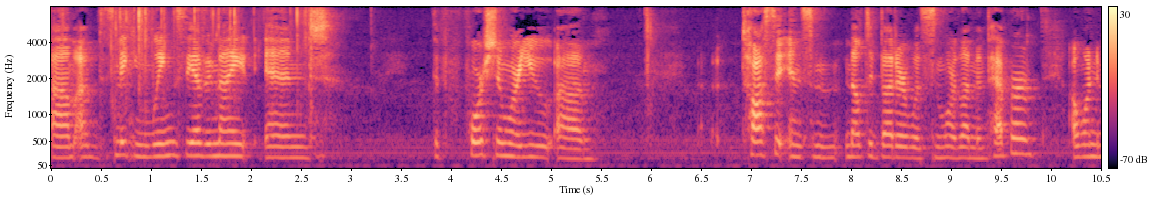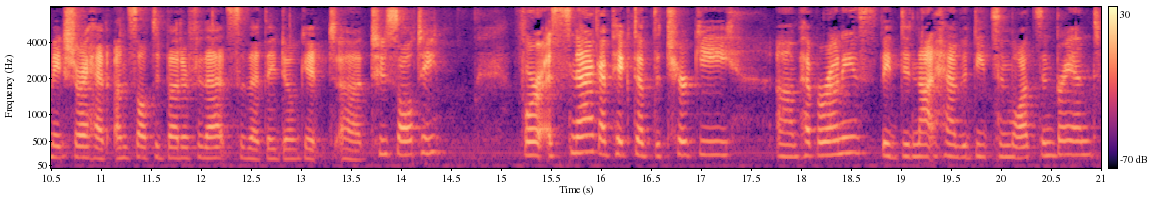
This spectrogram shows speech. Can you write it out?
um, I was making wings the other night, and portion where you um, toss it in some melted butter with some more lemon pepper, I wanted to make sure I had unsalted butter for that so that they don't get uh, too salty. For a snack, I picked up the turkey um, pepperonis. They did not have the Dietz and Watson brand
